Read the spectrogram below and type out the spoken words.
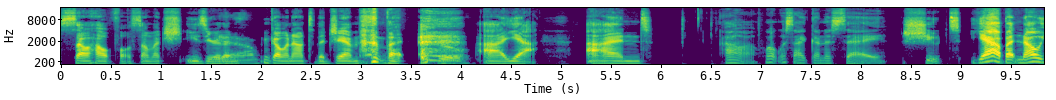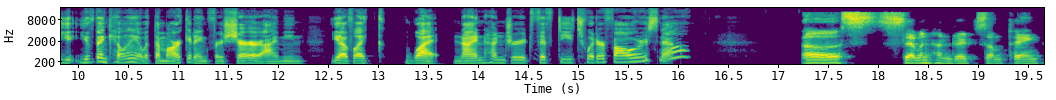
So helpful, so much easier Yeah. than going out to the gym. but uh yeah. And oh, what was I gonna say? Shoot. Yeah, but no, you you've been killing it with the marketing for sure. I mean, you have like what, 950 Twitter followers now? Uh 700 something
